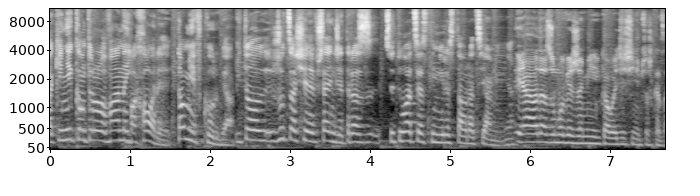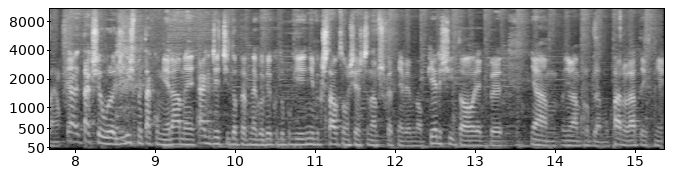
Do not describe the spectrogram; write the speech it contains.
Takie niekontrolowane bachory, to mnie wkurwia. I to rzuca się wszędzie, teraz sytuacja z tymi restauracjami, nie? Ja od razu mówię, że mi gołe dzieci nie przeszkadzają. Ja, tak się urodziliśmy, tak umieramy. Jak dzieci do pewnego wieku, dopóki nie wykształcą się jeszcze na przykład, nie wiem, no piersi, to jakby nie mam, nie mam problemu. Parę lat ich nie,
